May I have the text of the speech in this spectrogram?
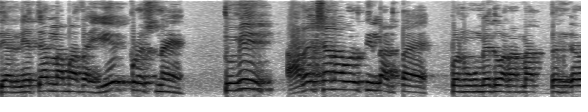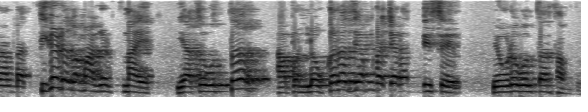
त्या नेत्यांना माझा एक प्रश्न आहे. तुम्ही आरक्षणावरती लढताय पण उमेदवारांना धनगरांना तिकडं का मागत नाही याचं उत्तर आपण लवकरच या प्रचारात दिसेल. एवढं बोलताना थांबतो.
